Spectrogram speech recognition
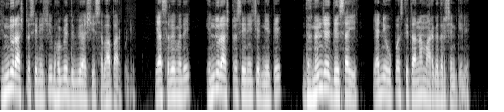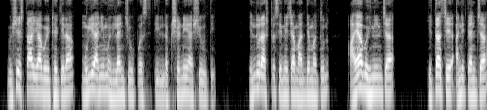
हिंदू राष्ट्र सेनेची भव्य दिव्य अशी सभा पार पडली. या सभेमध्ये हिंदू राष्ट्र सेनेचे नेते धनंजय देसाई यांनी उपस्थितांना मार्गदर्शन केले. विशेषतः या बैठकीला मुली आणि महिलांची उपस्थिती लक्षणीय अशी होती. हिंदू राष्ट्र सेनेच्या माध्यमातून आया बहिणींच्या हिताचे आणि त्यांच्या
